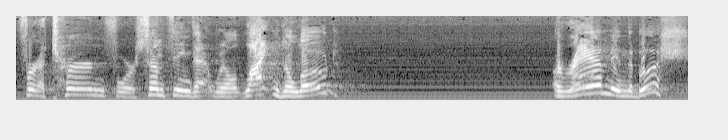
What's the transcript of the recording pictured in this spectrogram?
For a turn? For something that will lighten the load? A ram in the bush?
